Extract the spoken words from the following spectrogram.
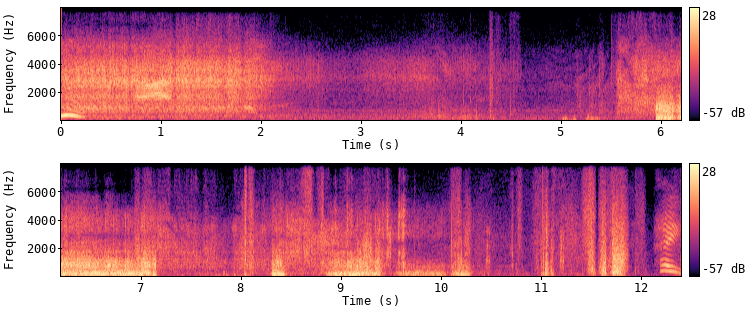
you. Hey.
